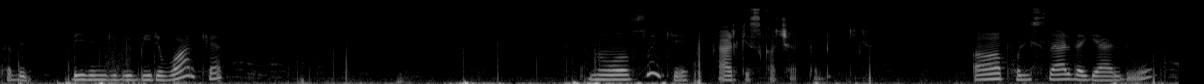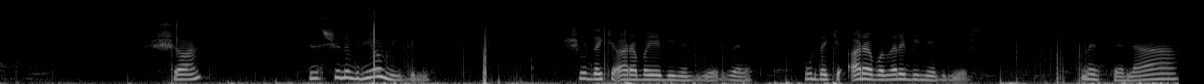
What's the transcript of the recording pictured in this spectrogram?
Tabi benim gibi biri varken ne olsun ki? Herkes kaçar tabii. Aa polisler de gelmiyor. Şu an siz şunu biliyor muydunuz? Şuradaki arabaya binebiliyoruz evet. Buradaki arabalara binebiliyoruz. Mesela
